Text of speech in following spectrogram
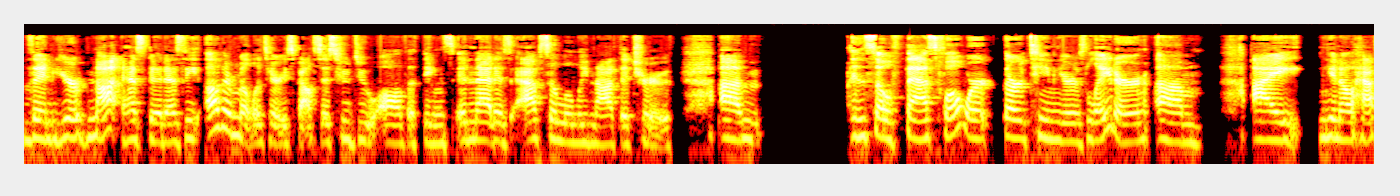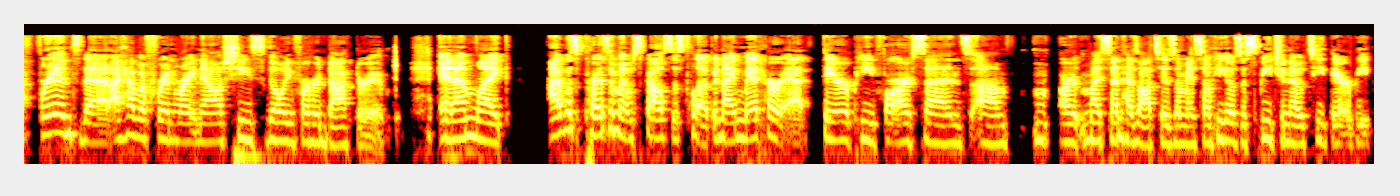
then you're not as good as the other military spouses who do all the things. And that is absolutely not the truth. Um, and so fast forward 13 years later, um, I, you know, have friends that I have a friend right now. She's going for her doctorate. And I'm like, I was president of Spouses Club and I met her at therapy for our sons. Um, our, my son has autism and so he goes to speech and OT therapy.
